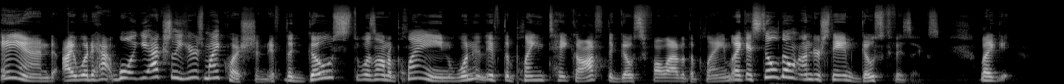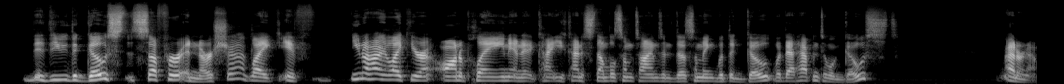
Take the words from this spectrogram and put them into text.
And I would have. Well, actually, here's my question: If the ghost was on a plane, wouldn't if the plane take off, the ghosts fall out of the plane? Like, I still don't understand ghost physics. Like, do the ghosts suffer inertia? Like, if you know how like you're on a plane and it kind you kind of stumble sometimes and it does something with the goat, would that happen to a ghost? I don't know.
